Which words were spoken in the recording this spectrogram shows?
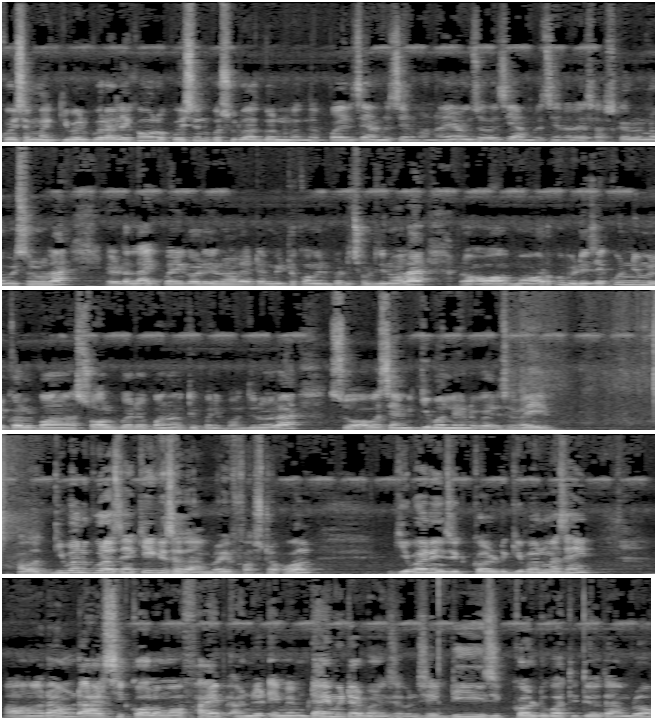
क्वेसनमा गिभन कुरा लेखौँ र क्वेसनको सुरुवात गर्नुभन्दा पहिला चाहिँ हाम्रो च्यानलमा नयाँ हुन्छ भने चाहिँ हाम्रो च्यानललाई सब्सक्राइब गर्न नबिर्सनु होला एउटा लाइक पनि गरिदिनु होला एउटा मिठो कमेन्टपट्टि छोडिदिनु होला। र म अर्को भिडियो चाहिँ कुन न्युमेरिकल बना सल्भ गरेर बनाऊ त्यो पनि भनिदिनु होला। सो अब चाहिँ हामी गिभन लेख्न गएछौँ है। अब गिभन कुरा चाहिँ के के छ त हाम्रो है? First of all given is equal to गिभनमा चाहिँ round RC column of five hundred mm diameter भनेको छ भनेपछि डी इज इक्वल टु कति दियो त हाम्रो?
